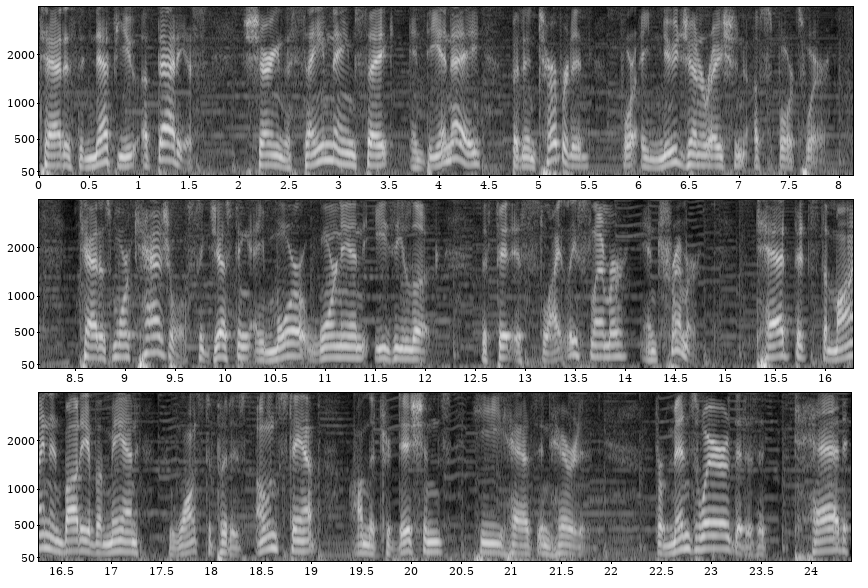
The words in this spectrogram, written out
Tad is the nephew of Thaddeus, sharing the same namesake and DNA, but interpreted for a new generation of sportswear. Tad is more casual, suggesting a more worn in, easy look. The fit is slightly slimmer and trimmer. Tad fits the mind and body of a man who wants to put his own stamp on the traditions he has inherited. For menswear that is a tad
